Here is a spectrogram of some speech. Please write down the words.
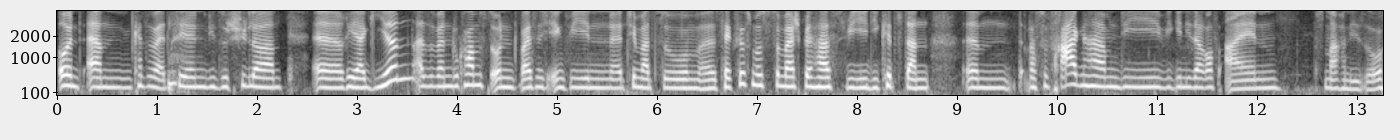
Und ähm, kannst du mal erzählen, wie so Schüler äh, reagieren? Also wenn du kommst und weiß nicht irgendwie ein äh, Thema zum äh, Sexismus zum Beispiel hast, wie die Kids dann ähm, was für Fragen haben, die, wie gehen die darauf ein? Was machen die so?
